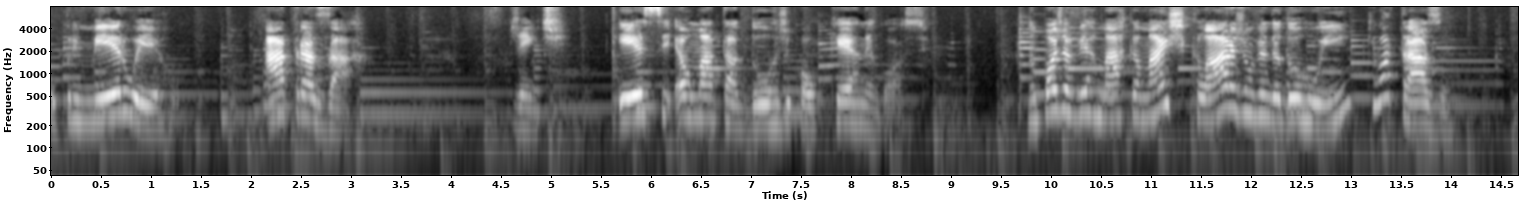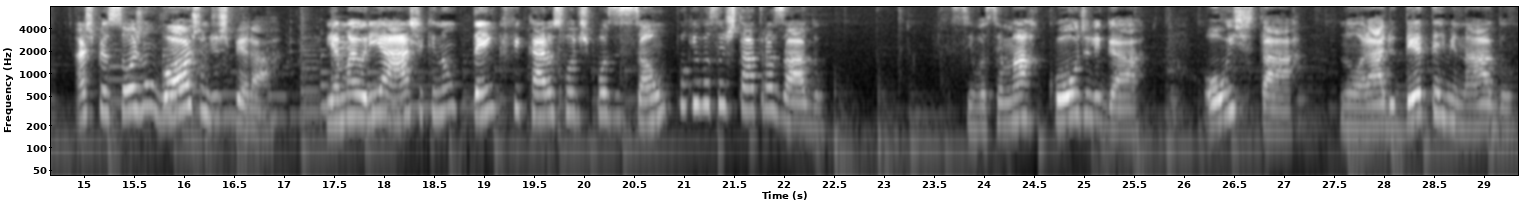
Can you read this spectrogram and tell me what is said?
O primeiro erro: atrasar. Gente, esse é o matador de qualquer negócio. Não pode haver marca mais clara de um vendedor ruim que o atraso. As pessoas não gostam de esperar e a maioria acha que não tem que ficar à sua disposição porque você está atrasado. Se você marcou de ligar ou estar no horário determinado,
